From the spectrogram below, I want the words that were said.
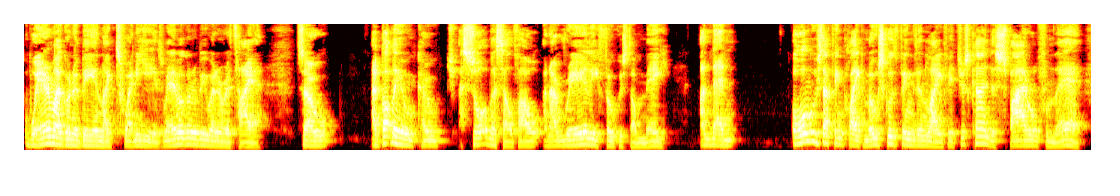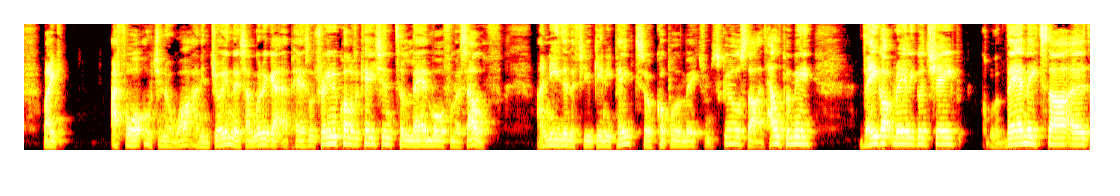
where am I going to be in like 20 years? Where am I going to be when I retire? So I got my own coach, I sorted myself out, and I really focused on me. And then almost, I think, like most good things in life, it just kind of spiraled from there. Like, I thought, oh, do you know what? I'm enjoying this. I'm going to get a personal trainer qualification to learn more for myself. I needed a few guinea pigs. So a couple of mates from school started helping me. They got really good shape couple of their mates started,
